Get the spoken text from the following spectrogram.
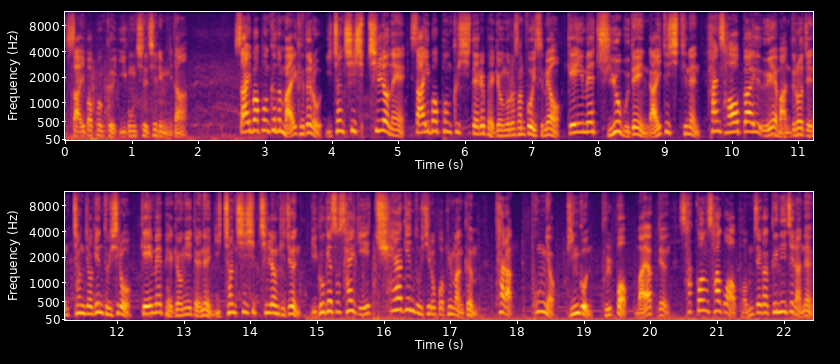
사이버펑크 2077입니다 사이버펑크는 말 그대로 2077년에 사이버펑크 시대를 배경으로 삼고 있으며 게임의 주요 무대인 나이트시티는 한 사업가에 의해 만들어진 창적인 도시로 게임의 배경이 되는 2077년 기준 미국에서 살기 최악인 도시로 뽑힌 만큼 타락 폭력, 빈곤, 불법, 마약 등 사건 사고와 범죄가 끊이질 않는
